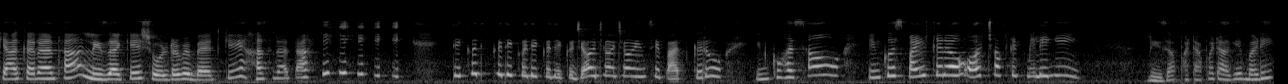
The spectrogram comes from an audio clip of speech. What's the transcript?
क्या कर रहा था? लीज़ा के शोल्डर पे बैठ के हंस रहा था। देखो देखो देखो देखो देखो, जाओ जाओ जाओ, इनसे बात करो, इनको हंसाओ, इनको स्माइल कराओ, और चॉकलेट मिलेगी। लीज़ा फटाफट आगे बढ़ी।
